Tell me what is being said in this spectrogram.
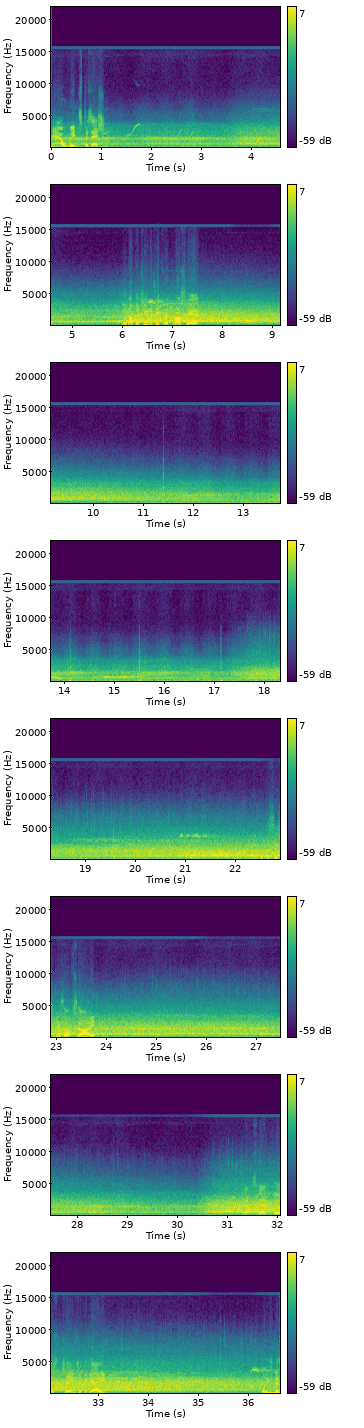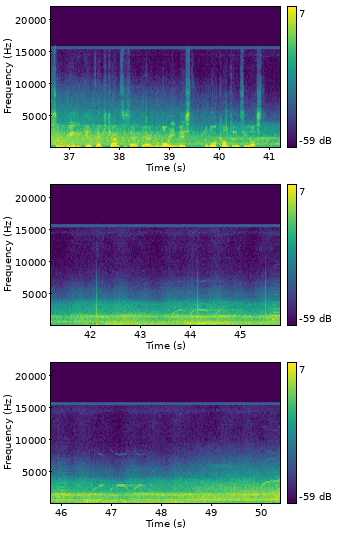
Now wins possession. Good opportunity for a cross here. And the decision is offside. That's their first change of the game. Well, he's missed some really gilt-edged chances out there, and the more he missed, the more confidence he lost.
